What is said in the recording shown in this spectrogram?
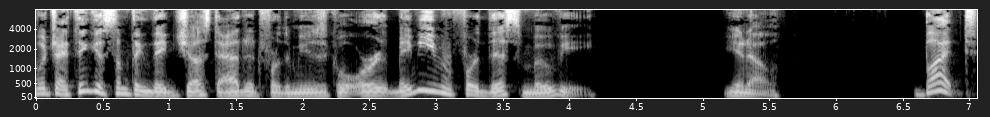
which I think is something they just added for the musical or maybe even for this movie, you know. But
